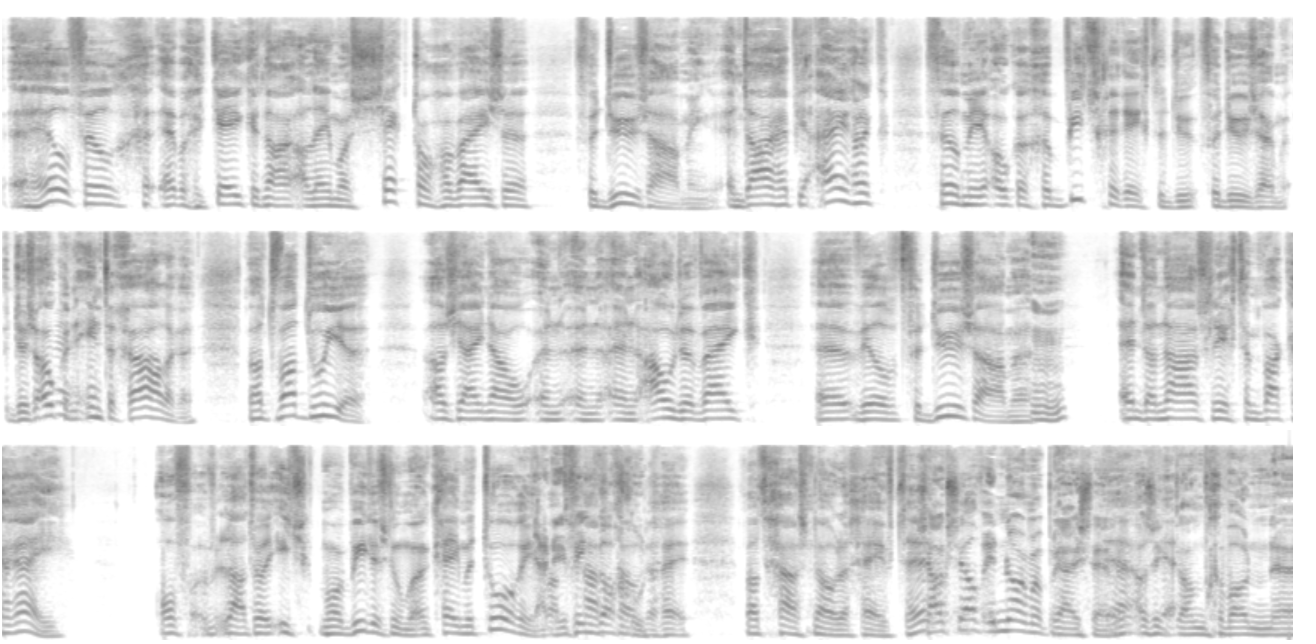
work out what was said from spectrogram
heel veel ge- hebben gekeken naar alleen maar sectorgewijze verduurzaming. En daar heb je eigenlijk veel meer ook een gebiedsgerichte du- verduurzaming. Dus ook een integralere. Want wat doe je als jij nou een, een, een oude wijk eh, wil verduurzamen... Mhm. en daarnaast ligt een bakkerij? Of laten we iets morbides noemen, een crematorium. Ja, die wat vind ik gas wel goed. wat gas nodig heeft. Hè? zou ik zelf enorme prijs hebben Ja, als ik ja. dan gewoon. eh,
